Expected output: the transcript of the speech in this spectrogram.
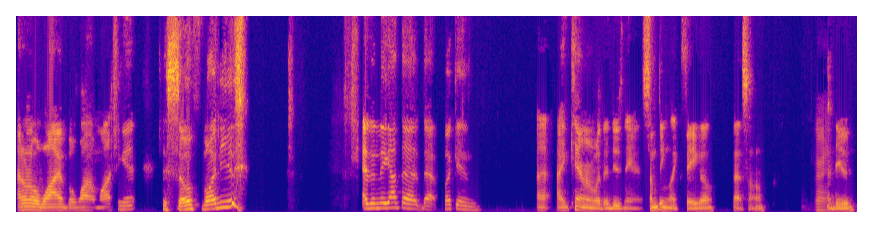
I don't know why, but while I'm watching it, it's so funny. and then they got that that fucking I I can't remember what the dude's name is. Something like Fago. That song, the dude.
